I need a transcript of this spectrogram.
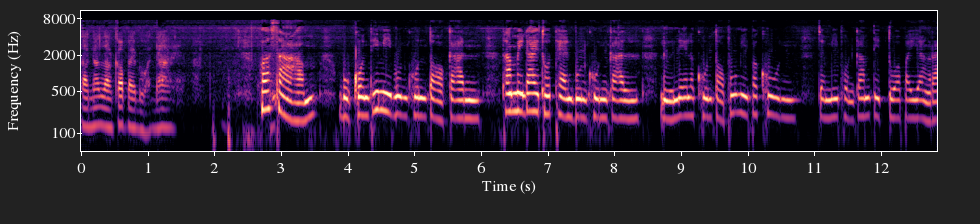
ตอนนั้นเราก็ไปบวชได้ข้อสามบุคคลที่มีบุญคุณต่อกัน ถ้าไม่ได้ทดแทนบุญคุณกัน หรือเนรคุณต่อผู้มีพระคุณ จะมีผลกรรมติดตัวไปอย่างไร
